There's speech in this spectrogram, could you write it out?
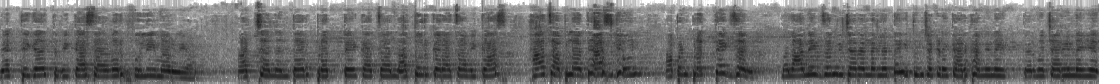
व्यक्तिगत विकासावर फुली मारूया. आजच्या नंतर प्रत्येकाचा लातूरकराचा विकास हाच आपला ध्यास घेऊन आपण प्रत्येक जण मला अनेक जण विचारायला लागले तरी तुमच्याकडे कारखाने नाहीत कर्मचारी नाहीयेत.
